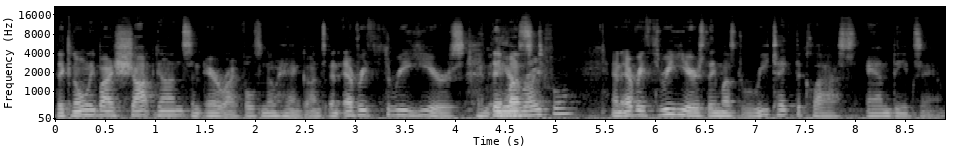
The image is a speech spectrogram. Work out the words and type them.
They can only buy shotguns and air rifles, no handguns, and every three years An they air must rifle? and every three years they must retake the class and the exam.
